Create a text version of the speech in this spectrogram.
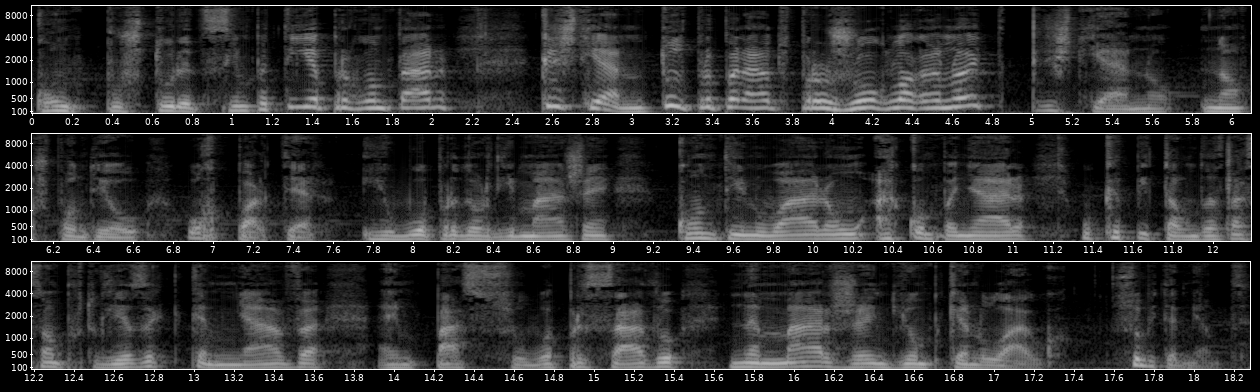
com postura de simpatia, perguntar: Cristiano, tudo preparado para o jogo logo à noite? Cristiano não respondeu. O repórter e o operador de imagem continuaram a acompanhar o capitão da seleção portuguesa caminhava em passo apressado na margem de um pequeno lago. Subitamente,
